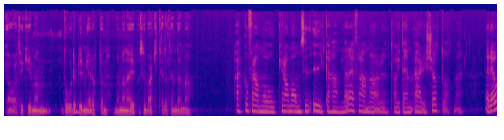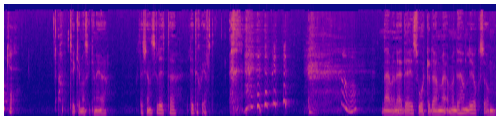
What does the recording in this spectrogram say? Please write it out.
Ja, jag tycker man borde bli mer öppen. Men man är ju på sin vakt hela tiden där med. Att gå fram och krama om sin ICA-handlare för han har tagit hem älgkött åt mig. Är det okej? Okay? Ja, tycker man ska kunna göra. Det känns ju lite, lite skevt. ja. Nej, men det är svårt det där med. Men det handlar ju också om...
